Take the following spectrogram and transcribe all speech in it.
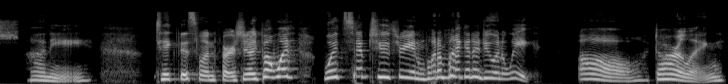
honey, take this one first. You're like, but what what's step two, three, and what am I gonna do in a week? oh, darling,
